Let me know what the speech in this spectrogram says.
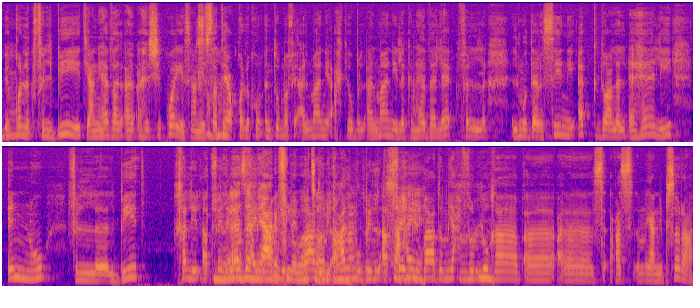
يقول لك في البيت يعني هذا شيء كويس. يعني. يستطيع يقول لكم أنتم في ألمانيا احكوا بالألماني لكن هذا لا. في ال- المدرسين يأكدوا على الأهالي إنه في البيت خلي الأطفال لازم يعرف بين لغته بعضهم الأم. يتعلموا بين الأطفال صحيح. بين بعضهم يحفظوا اللغة آه، آه، يعني بسرعة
